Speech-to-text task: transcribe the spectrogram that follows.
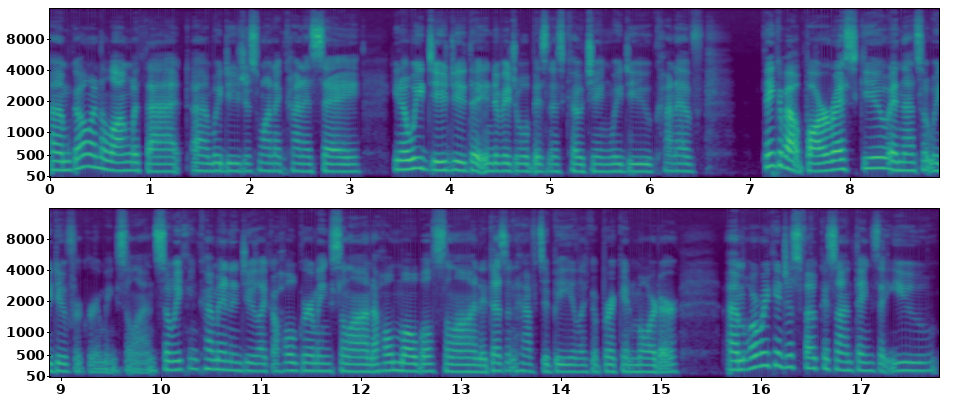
Um, going along with that, um, we do just want to kind of say, you know, we do do the individual business coaching. We do kind of think about bar rescue, and that's what we do for grooming salons. So we can come in and do like a whole grooming salon, a whole mobile salon. It doesn't have to be like a brick and mortar. Um, or we can just focus on things that you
